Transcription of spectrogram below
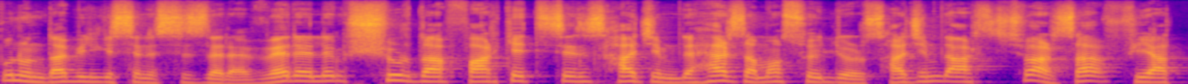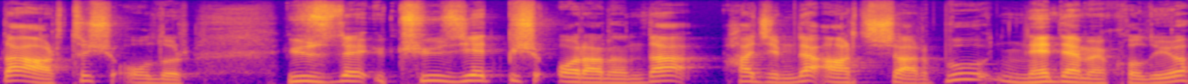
Bunun da bilgisini sizlere verelim. Şurada fark ettiyseniz hacimde her zaman söylüyoruz. Hacimde artış varsa fiyatta artış olur. %270 oranında hacimde artışlar. Bu ne demek oluyor?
